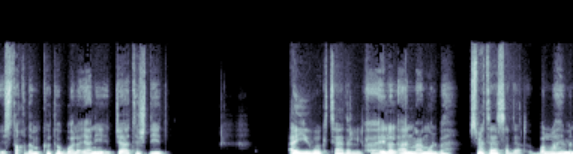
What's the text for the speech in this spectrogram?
يستخدم كتب ولا يعني جاء تشديد أي وقت هذا إلى الآن معمول به بس متى صدر؟ والله من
